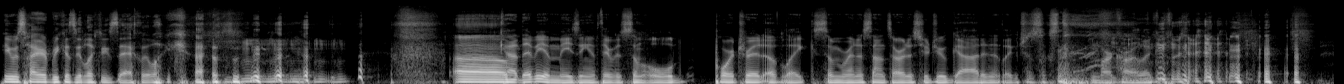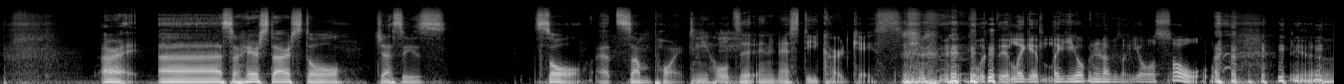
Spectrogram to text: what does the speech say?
He was hired because he looked exactly like us. um, God, that'd be amazing if there was some old portrait of like some Renaissance artist who drew God, and it like just looks like Mark Harlick. All right. Uh, so Herr Starr stole Jesse's soul at some point. and he holds it in an SD card case. Looked at, like it, like he opened it up. He's like, "Yo, soul." yeah.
